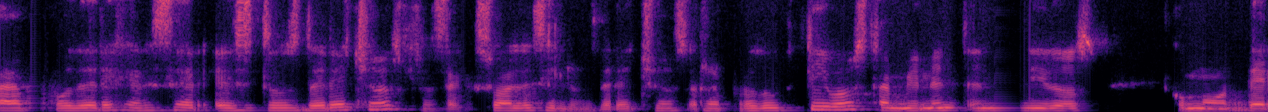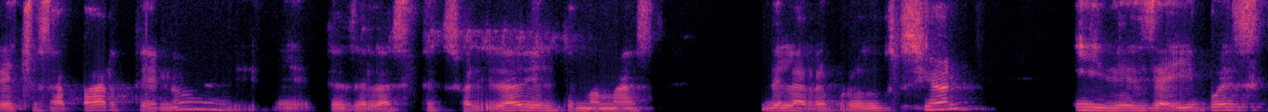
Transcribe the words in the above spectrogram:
para poder ejercer estos derechos, los sexuales y los derechos reproductivos, también entendidos como derechos aparte, ¿no? Desde la sexualidad y el tema más de la reproducción. Y desde ahí, pues,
